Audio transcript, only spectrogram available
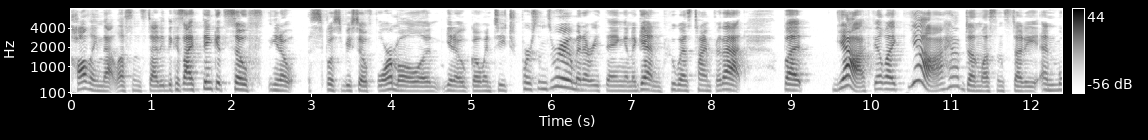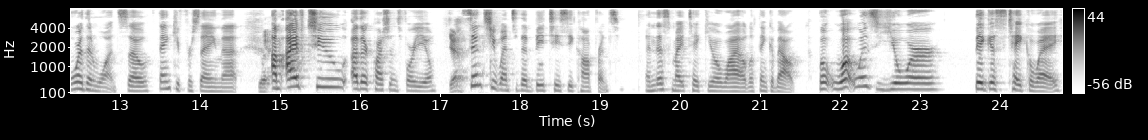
calling that lesson study because I think it's so, you know, supposed to be so formal and, you know, go into each person's room and everything. And again, who has time for that? But yeah, I feel like, yeah, I have done lesson study and more than once. So thank you for saying that. Yeah. Um, I have two other questions for you. Yeah. Since you went to the BTC conference, and this might take you a while to think about, But what was your biggest takeaway?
